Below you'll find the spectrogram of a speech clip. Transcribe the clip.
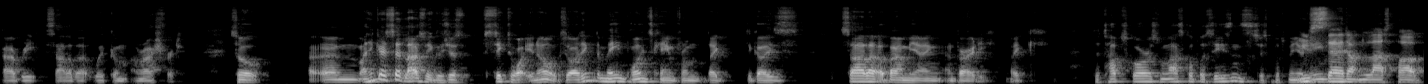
Fabry, Saliba, Wickham, and Rashford. So um, I think I said last week was just stick to what you know. So I think the main points came from like the guys Salah, Aubameyang, and Vardy. Like the top scorers from the last couple of seasons. Just put them in your you team. said on the last pub,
